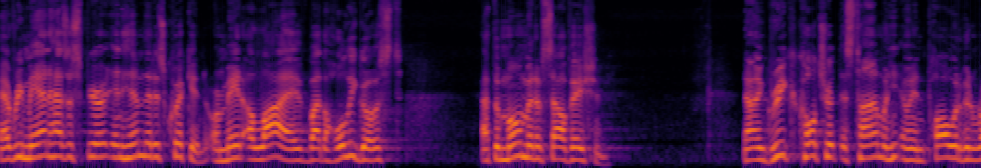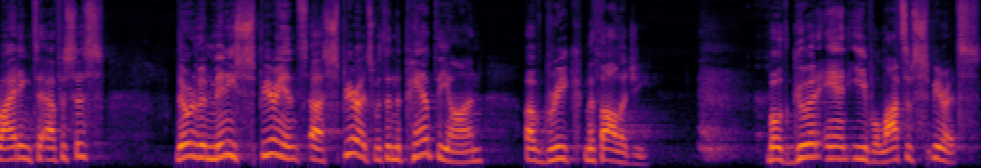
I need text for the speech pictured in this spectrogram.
Every man has a spirit in him that is quickened or made alive by the Holy Ghost at the moment of salvation. Now, in Greek culture at this time, when, he, when Paul would have been writing to Ephesus, there would have been many spirits, uh, spirits within the pantheon of Greek mythology, both good and evil, lots of spirits.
